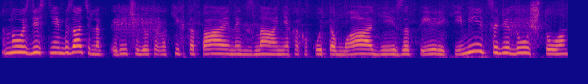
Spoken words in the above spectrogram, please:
Но здесь не обязательно речь идет о каких-то тайных знаниях, о какой-то магии, эзотерике. Имеется в виду, что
